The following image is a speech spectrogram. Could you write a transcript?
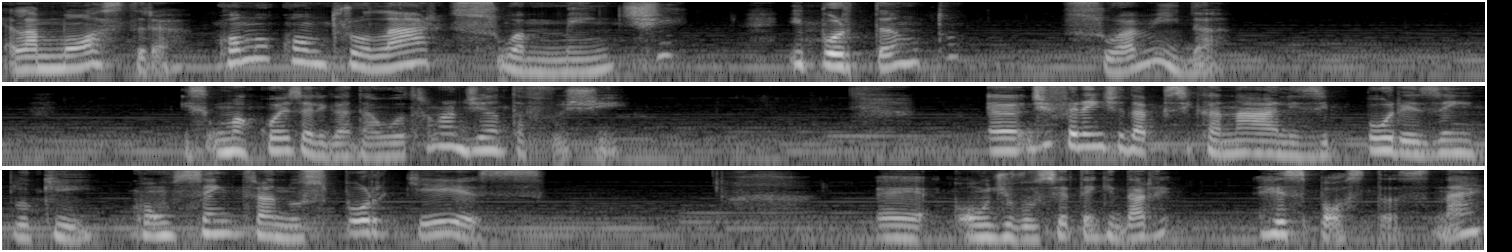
ela mostra como controlar sua mente e, portanto, sua vida. Uma coisa ligada à outra, não adianta fugir. É, diferente da psicanálise, por exemplo, que concentra nos porquês, é, onde você tem que dar respostas, né?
